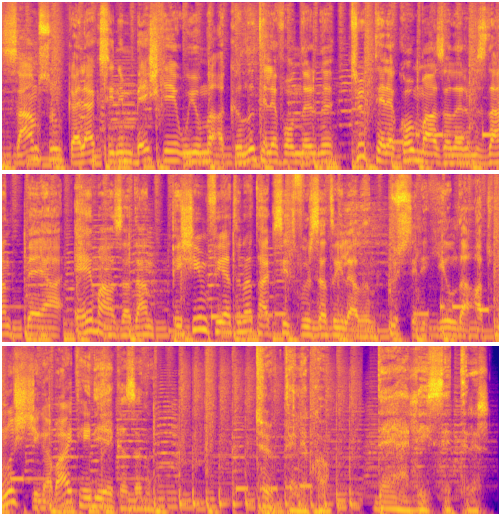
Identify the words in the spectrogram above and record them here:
Samsung Galaxy'nin 5G uyumlu akıllı telefonlarını Türk Telekom mağazalarımızdan veya e-mağazadan peşin fiyatına taksit fırsatıyla alın. Üstelik yılda 60 GB hediye kazanın. Türk Telekom değerli hissettirir.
